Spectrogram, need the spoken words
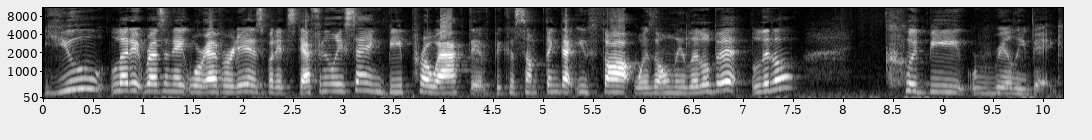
You let it resonate wherever it is, but it's definitely saying be proactive because something that you thought was only a little bit little could be really big.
